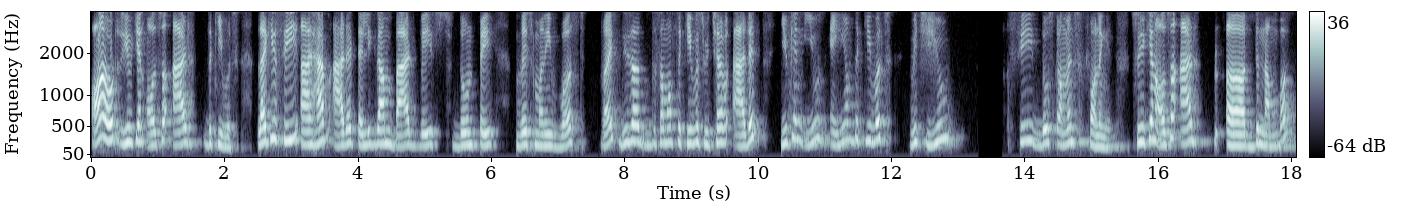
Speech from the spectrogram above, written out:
or you can also add the keywords. Like you see i have added telegram bad waste don't pay waste money worst right? These are the, some of the keywords which i've added. You can use any of the keywords which you see those comments following it. so you can also add uh, the number.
